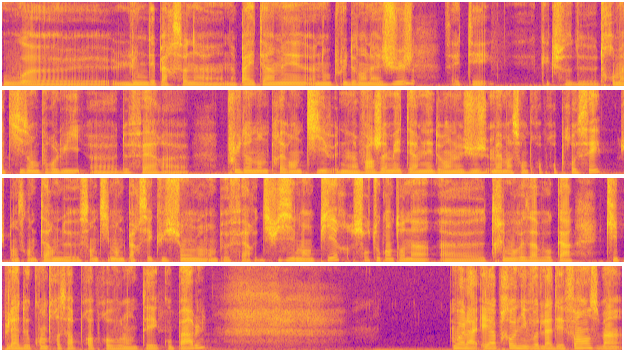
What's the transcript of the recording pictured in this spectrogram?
où euh, l'une des personnes a- n'a pas été amenée non plus devant la juge. Ça a été quelque chose de traumatisant pour lui euh, de faire euh, plus d'un an de préventive, de n'avoir jamais été amené devant le juge, même à son propre procès. Je pense qu'en termes de sentiment de persécution, on peut faire difficilement pire, surtout quand on a euh, très mauvais avocat qui plaide contre sa propre volonté coupable. Voilà, et après au niveau de la défense, ben,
